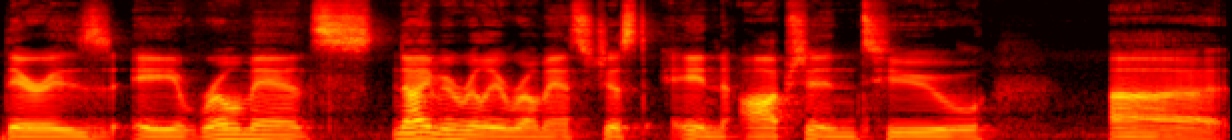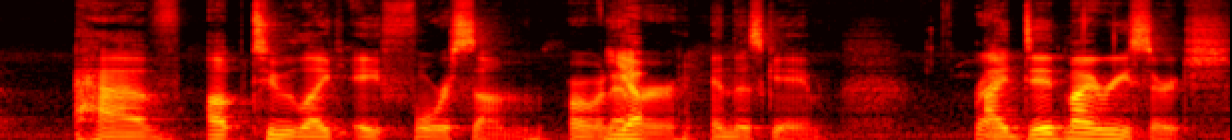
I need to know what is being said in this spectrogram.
there is a romance, not even really a romance, just an option to uh have up to like a foursome or whatever in this game. I did my research.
